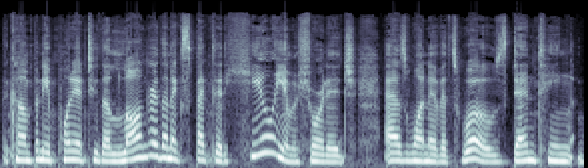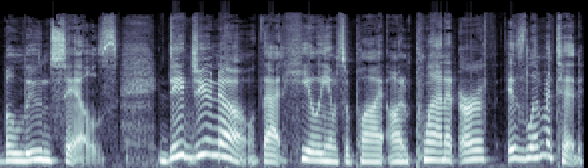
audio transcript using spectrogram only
The company pointed to the longer than expected helium shortage as one of its woes, denting balloon sales. Did you know that helium supply on planet Earth is limited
